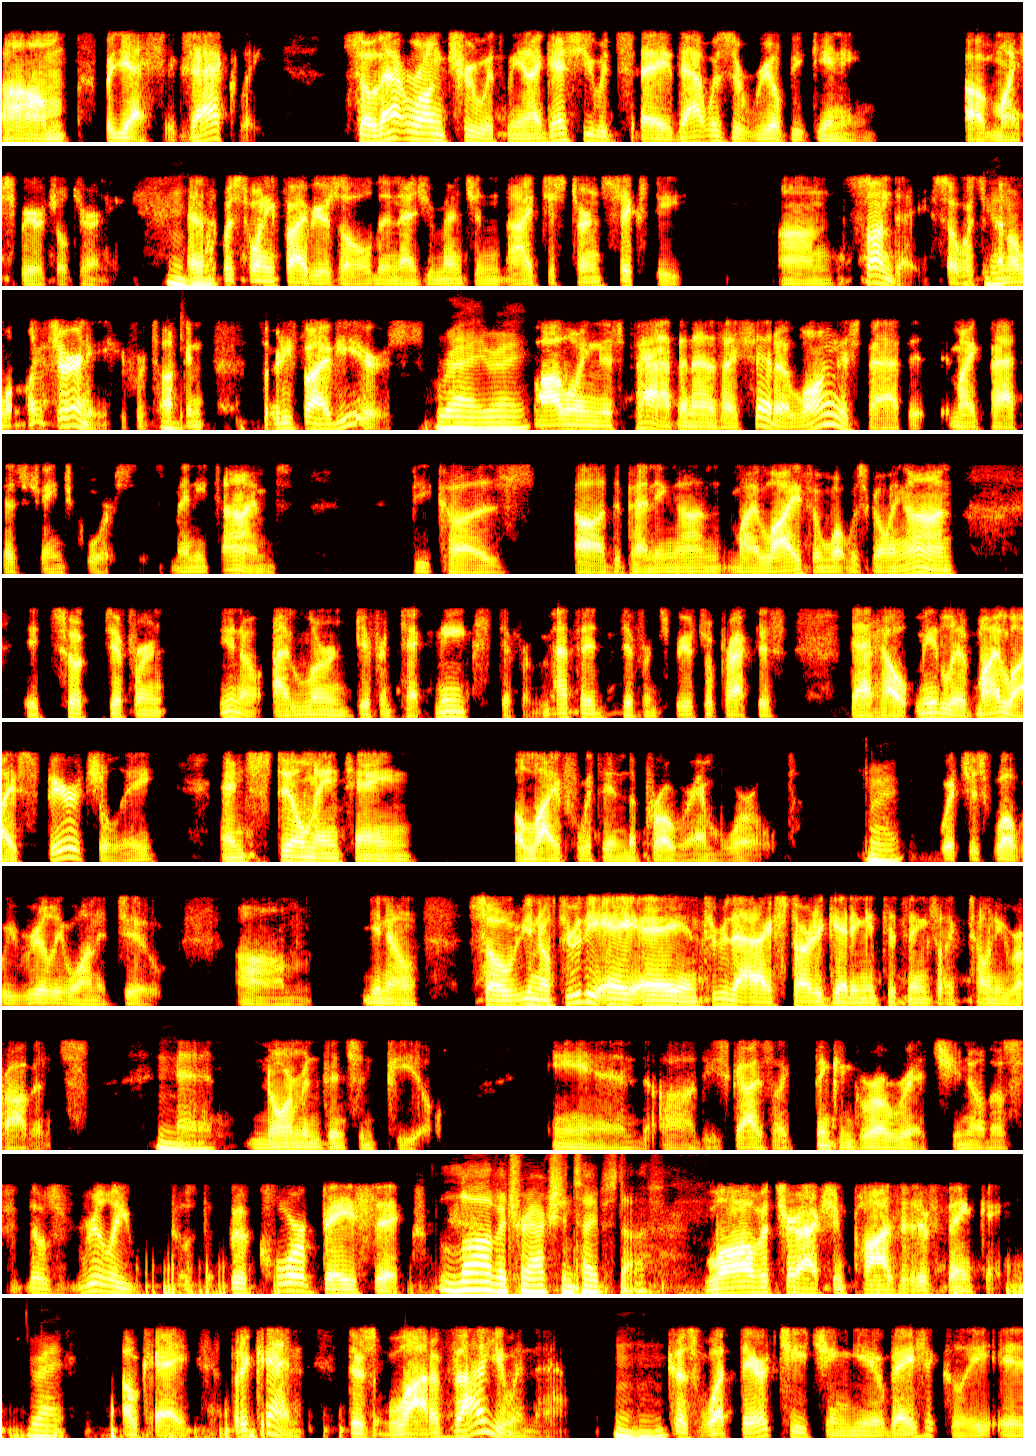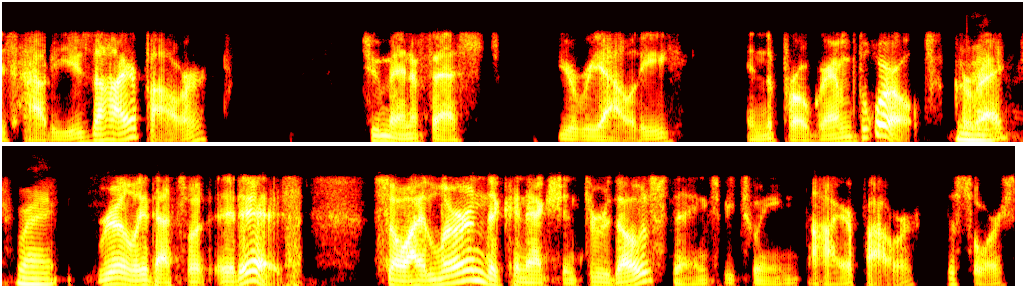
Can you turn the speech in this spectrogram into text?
Um, but yes, exactly. So that rung true with me. And I guess you would say that was the real beginning of my spiritual journey. Mhm. And I was 25 years old. And as you mentioned, I just turned 60 on Sunday. So it's Yeah. been a long journey. If we're talking 35 years Right, right. following this path. And as I said, along this path, it, my path has changed course many times because uh, depending on my life and what was going on, it took different, you know, I learned different techniques, different methods, different spiritual practice that helped me live my life spiritually and still maintain a life within the program world Right. which is what we really want to do. Um, you know, so you know, through the AA and through that, I started getting into things like Tony Robbins Mhm. and Norman Vincent Peale, and uh, these guys like Think and Grow Rich. You know, those those really those, the core basics, Law of attraction type stuff. law of attraction, positive thinking. Right. Okay, but again, there's a lot of value in that. hmm because what they're teaching you basically is how to use the higher power to manifest your reality in the programmed world Right. correct Right. really that's what it is so i learned the connection through those things between the higher power the source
